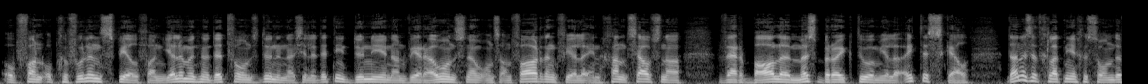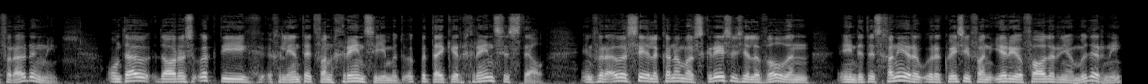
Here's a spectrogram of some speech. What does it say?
op van op gevoelens speel van julle moet nou dit vir ons doen en as julle dit nie doen nie en dan weerhou ons nou ons aanvaarding vir julle en gaan selfs na verbale misbruik toe om julle uit te skel, dan is dit glad nie 'n gesonde verhouding nie. Onthou, daar is ook die geleentheid van grense. Jy moet ook baie keer grense stel. En vir ouers sê hulle kan nou maar skree soos hulle wil en en dit is gaan nie oor 'n kwessie van eer jou vader en jou moeder nie.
